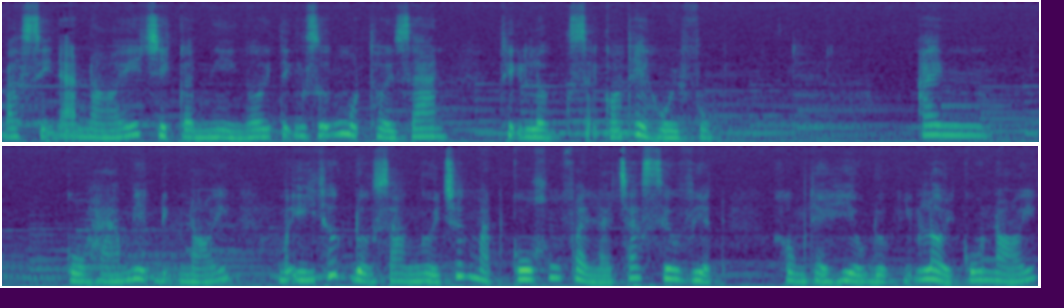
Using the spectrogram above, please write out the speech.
Bác sĩ đã nói chỉ cần nghỉ ngơi tĩnh dưỡng một thời gian, Thị lực sẽ có thể hồi phục. Anh... Cô há miệng định nói, Mà ý thức được rằng người trước mặt cô không phải là Trác siêu Việt, Không thể hiểu được những lời cô nói.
